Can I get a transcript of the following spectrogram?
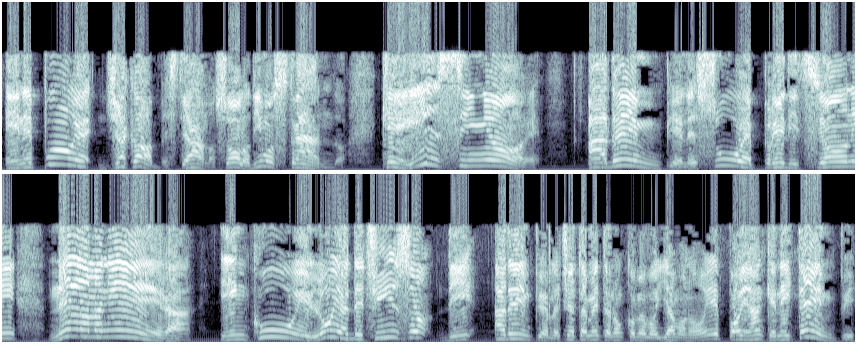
e neppure Giacobbe, stiamo solo dimostrando che il Signore adempie le sue predizioni nella maniera in cui lui ha deciso di adempierle, certamente non come vogliamo noi, e poi anche nei tempi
